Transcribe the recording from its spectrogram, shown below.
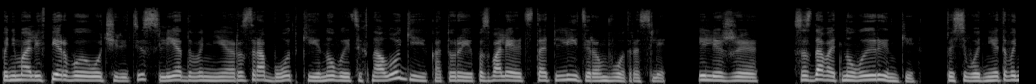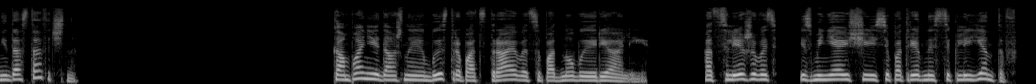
понимали в первую очередь исследования, разработки и новые технологии, которые позволяют стать лидером в отрасли, или же создавать новые рынки, то сегодня этого недостаточно. Компании должны быстро подстраиваться под новые реалии, отслеживать изменяющиеся потребности клиентов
